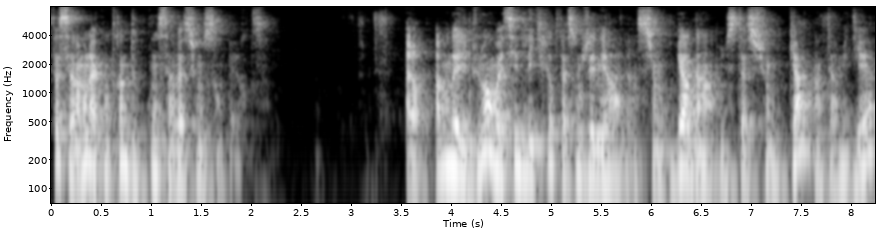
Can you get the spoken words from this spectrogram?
Ça, c'est vraiment la contrainte de conservation sans perte. Alors, avant d'aller plus loin, on va essayer de l'écrire de façon générale. Hein. Si on regarde une station K intermédiaire,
